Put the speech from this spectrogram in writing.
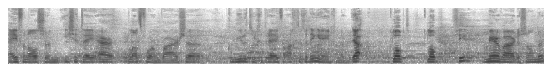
Evenals een ICTR platform waar ze community gedreven-achtige dingen in gaan doen. Ja, klopt, klopt. Zie, meerwaarde Sander.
